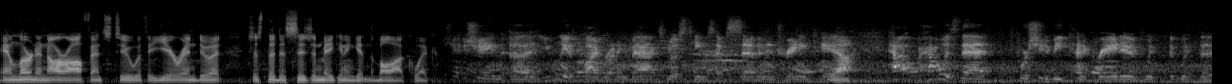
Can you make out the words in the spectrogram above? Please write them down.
and learning our offense too with a year into it. Just the decision making and getting the ball out quick. Shane, uh, you only have five running backs. Most teams have seven in training camp. Yeah. How how is that force you to be kind of creative with the, with the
